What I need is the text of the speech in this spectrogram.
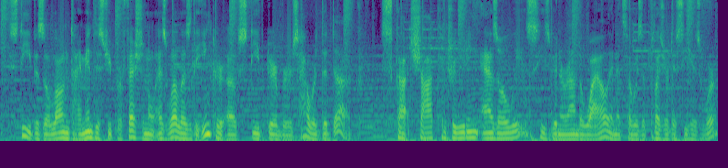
Steve is a longtime industry professional as well as the inker of Steve Gerber's Howard the Duck. Scott Shaw contributing as always. He's been around a while and it's always a pleasure to see his work.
